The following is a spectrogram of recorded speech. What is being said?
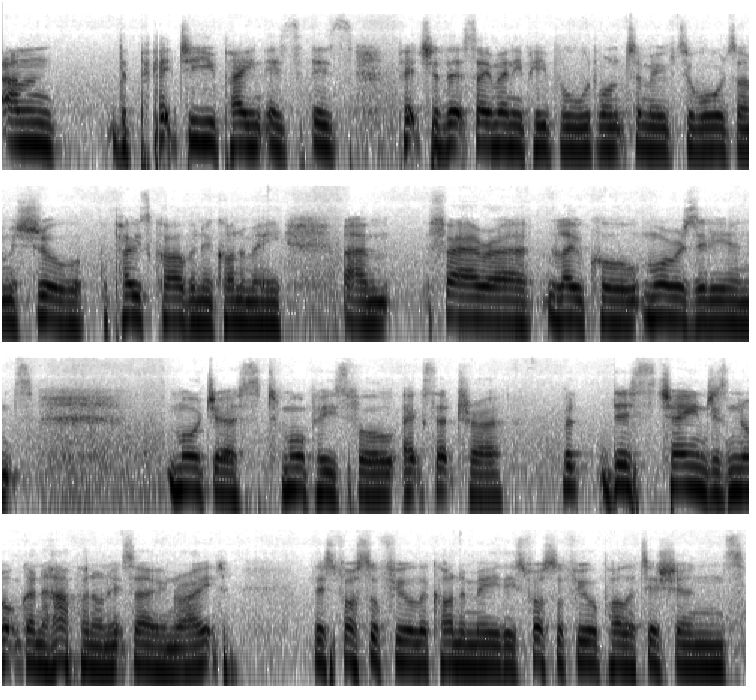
Alan, the picture you paint is is a picture that so many people would want to move towards. I'm sure a post-carbon economy, um, fairer, local, more resilient, more just, more peaceful, etc. But this change is not going to happen on its own, right? This fossil fuel economy, these fossil fuel politicians,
